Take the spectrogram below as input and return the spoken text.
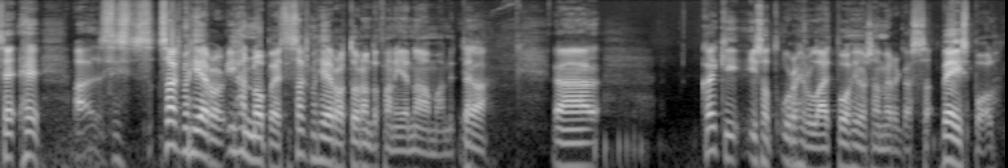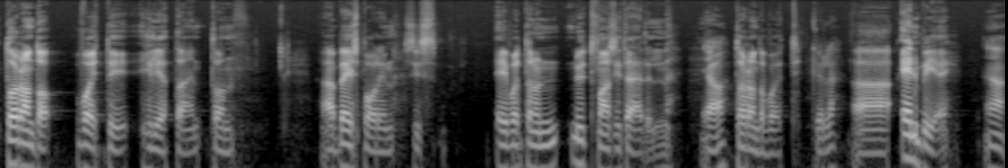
Se, hei, äh, siis, saanko mä hieroa ihan nopeasti, saanko mä hieroa Toronto-fanien naamaan nyt? Joo. Äh, kaikki isot urheilulait Pohjois-Amerikassa, baseball, Toronto voitti hiljattain ton äh, baseballin, siis ei voittanut nyt vaan sitä edellinen. Joo. Toronto voitti. Kyllä. Äh, NBA. Ja.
